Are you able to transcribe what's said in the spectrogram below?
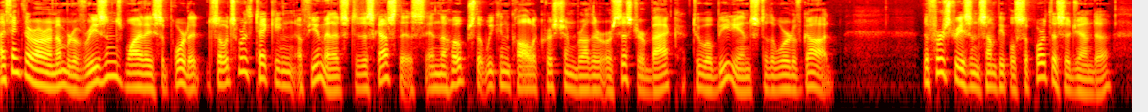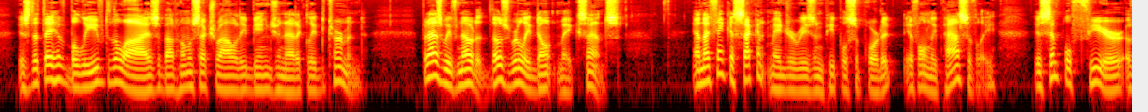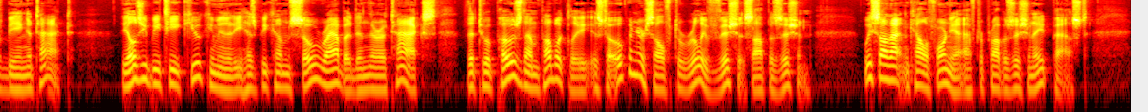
I think there are a number of reasons why they support it, so it's worth taking a few minutes to discuss this in the hopes that we can call a Christian brother or sister back to obedience to the Word of God. The first reason some people support this agenda is that they have believed the lies about homosexuality being genetically determined. But as we've noted, those really don't make sense. And I think a second major reason people support it, if only passively, is simple fear of being attacked. The LGBTQ community has become so rabid in their attacks that to oppose them publicly is to open yourself to really vicious opposition. We saw that in California after Proposition 8 passed.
